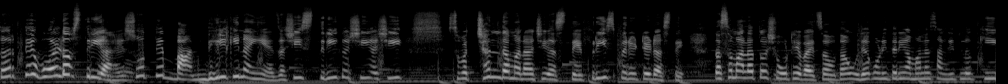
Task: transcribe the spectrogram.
तर ते वर्ल्ड ऑफ स्त्री आहे. सो ते बांधील की नाही आहे जशी स्त्री कशी अशी स्वच्छंद मनाची असते फ्री स्पिरिटेड असते तसं मला तो शो ठेवायचा होता. उद्या कोणीतरी आम्हाला सांगितलं की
